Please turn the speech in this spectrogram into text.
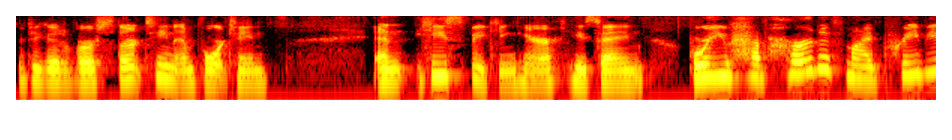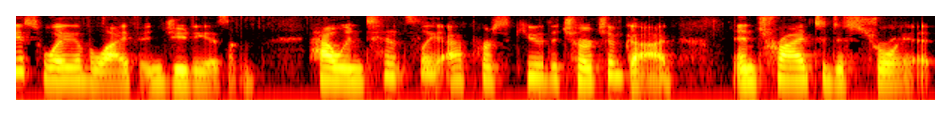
if you go to verse 13 and 14, and he's speaking here. He's saying, For you have heard of my previous way of life in Judaism, how intensely I persecuted the church of God and tried to destroy it.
